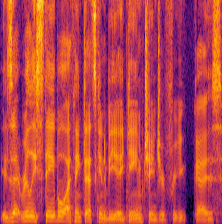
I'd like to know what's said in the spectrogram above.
is that really stable i think that's going to be a game changer for you guys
